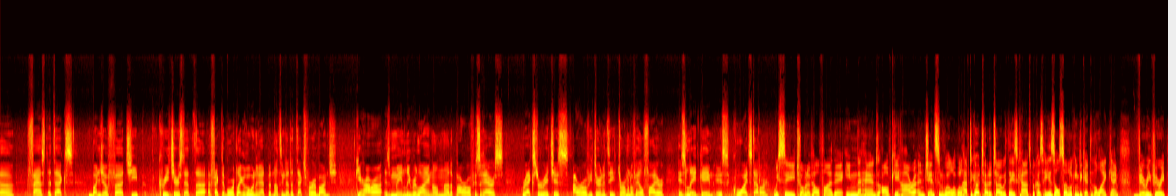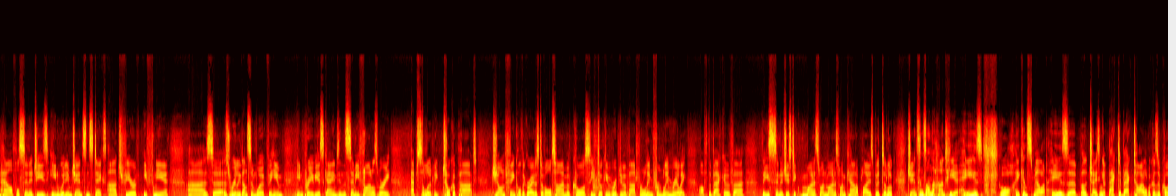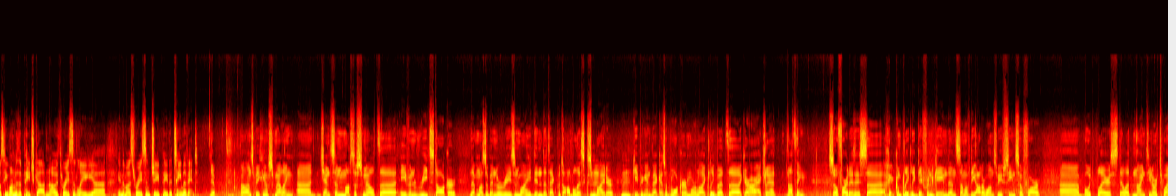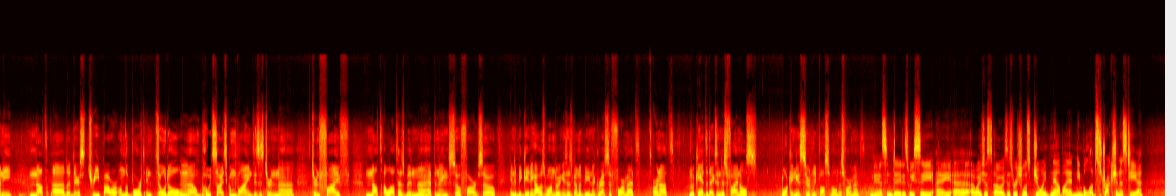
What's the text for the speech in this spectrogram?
fast attacks. Bunch of cheap creatures that affect the board like Ruin Rat, but nothing that attacks for a bunch. Kihara is mainly relying on uh, the power of his rares Rags to Riches, Hour of Eternity, Torment of Hailfire. His late game is quite stellar. We see Torment of Hailfire there in the hands of Kihara, and Jensen will will have to go toe to toe with these cards because he is also looking to get to the late game. Very, very powerful synergies in William Jensen's decks. Archfiend of Ifnir uh, has, uh, has really done some work for him in previous games in the semi-finals where he absolutely took apart Jon Finkel, the greatest of all time, of course. He took him, ripped him apart from limb from limb, really, off the back of uh, these synergistic minus one, minus one counter plays. But uh, look, Jensen's on the hunt here. He is, oh, he can smell it. He is uh, chasing a back-to-back title because, of course, he won with a Peach Garden Oath recently uh, in the most recent GP, the team event. Yep. Oh, and speaking of smelling, uh, Jensen must have smelled uh, Aven Reedstalker. That must have been the reason why he didn't attack with the Obelisk mm. Spider, mm. keeping it back as a blocker more likely. But uh, Kihara actually had nothing. So far, this is uh, a completely different game than some of the other ones we've seen so far. Uh, both players still at 19 or 20. Not uh, there's three power on the board in total mm. on both sides combined. This is turn uh, turn five. Not a lot has been uh, happening so far. So in the beginning, I was wondering, is this going to be an aggressive format or not? Looking at the decks in this finals, blocking is certainly possible in this format. Yes, indeed, as we see a uh, Oasis, Oasis Ritualist joined now by a Nimble Obstructionist here.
